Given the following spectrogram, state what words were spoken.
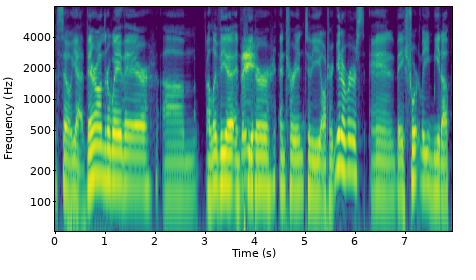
So yeah, they're on their way there. Um, Olivia and They- Peter enter into the alternate universe, and they shortly meet up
